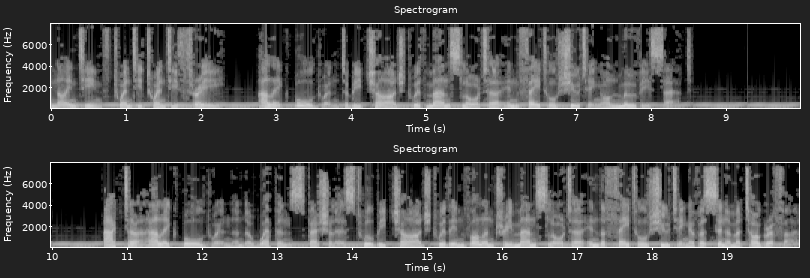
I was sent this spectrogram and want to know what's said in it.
19, 2023. Alec Baldwin to be charged with manslaughter in fatal shooting on movie set. Actor Alec Baldwin and a weapons specialist will be charged with involuntary manslaughter in the fatal shooting of a cinematographer.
